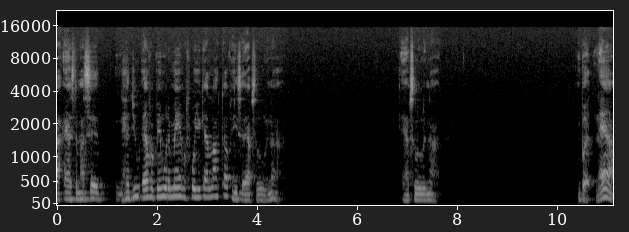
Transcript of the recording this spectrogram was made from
I asked him, I said, had you ever been with a man before you got locked up? And he said, absolutely not. Absolutely not. But now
